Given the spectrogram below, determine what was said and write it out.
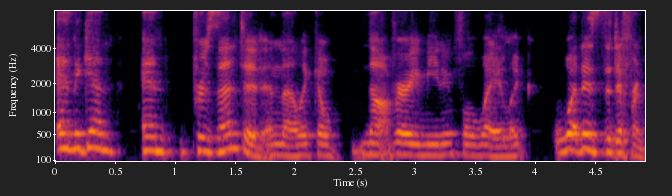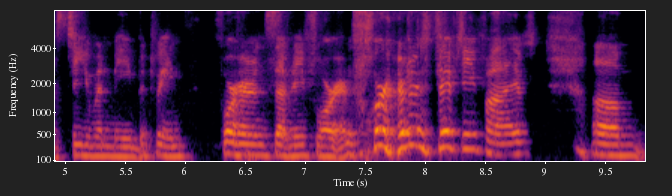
And again, and presented in that like a not very meaningful way. Like what is the difference to you and me between 474 and 455 um,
